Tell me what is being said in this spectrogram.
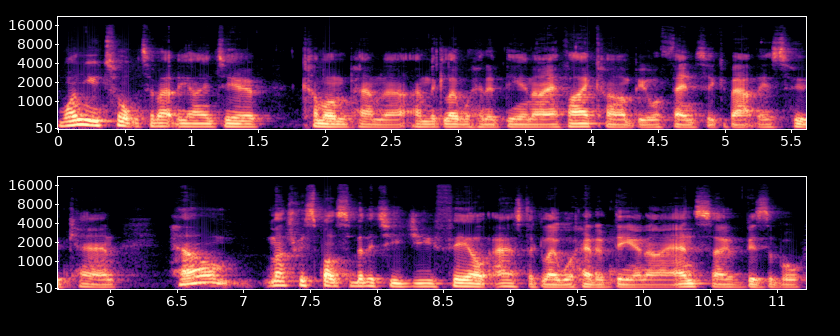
One, you talked about the idea of, come on, Pamela, I'm the global head of DNI. If I can't be authentic about this, who can? How much responsibility do you feel as the global head of DNI and so visible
